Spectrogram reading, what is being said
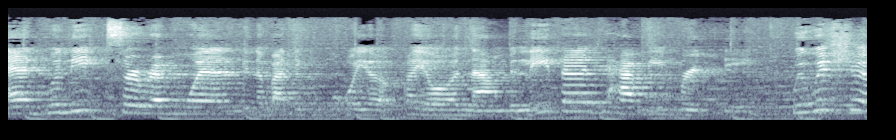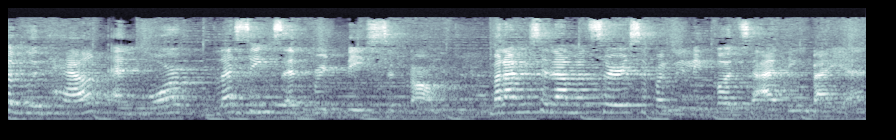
And muli, Sir Remuel, binabati ko po kayo, kayo ng belated happy birthday. We wish you a good health and more blessings and birthdays to come. Maraming salamat, Sir, sa paglilingkod sa ating bayan.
